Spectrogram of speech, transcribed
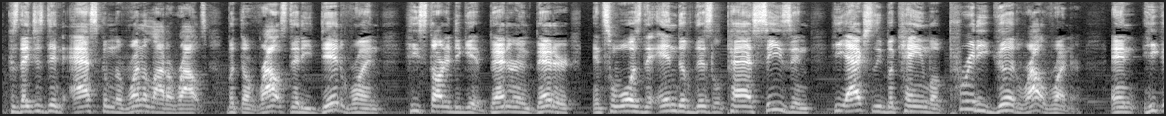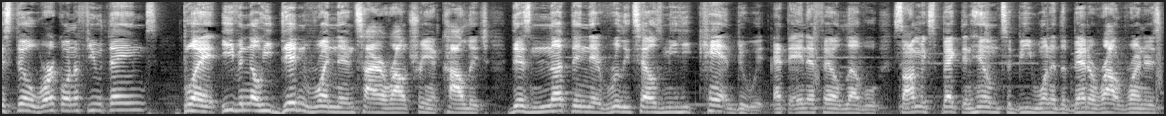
because they just didn't ask him to run a lot of routes. But the routes that he did run, he started to get better and better. And towards the end of this past season, he actually became a pretty good route runner. And he could still work on a few things, but even though he didn't run the entire route tree in college, there's nothing that really tells me he can't do it at the NFL level. So I'm expecting him to be one of the better route runners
